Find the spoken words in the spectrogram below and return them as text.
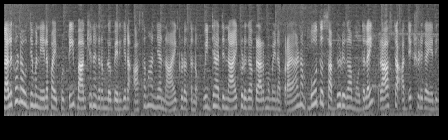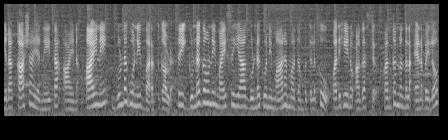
నల్గొండ ఉద్యమ నేలపై పుట్టి భాగ్యనగరంలో పెరిగిన అసామాన్య నాయకుడతను విద్యార్థి నాయకుడిగా ప్రారంభమైన ప్రయాణం బూత్ సభ్యుడిగా మొదలై రాష్ట్ర అధ్యక్షుడిగా ఎదిగిన కాషాయ నేత ఆయన. ఆయనే గుండగోని భరత్ గౌడ్. శ్రీ గుండగోని మైసయ్య గుండగోని మారమ్మ దంపతులకు పదిహేను ఆగస్టు పంతొమ్మిది వందల ఎనభైలో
